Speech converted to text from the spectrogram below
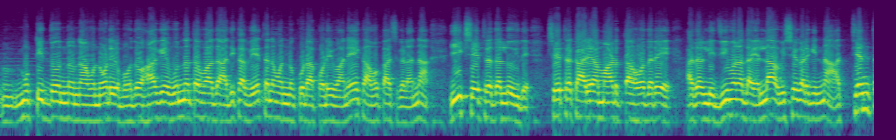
ಮುಟ್ಟಿದ್ದನ್ನು ನಾವು ನೋಡಿರಬಹುದು. ಹಾಗೆ ಉನ್ನತವಾದ ಅಧಿಕ ವೇತನವನ್ನು ಕೂಡ ಪಡೆಯುವ ಅನೇಕ ಅವಕಾಶಗಳನ್ನು ಈ ಕ್ಷೇತ್ರದಲ್ಲೂ ಇದೆ. ಕ್ಷೇತ್ರ ಕಾರ್ಯ ಮಾಡುತ್ತಾ ಹೋದರೆ ಅದರಲ್ಲಿ ಜೀವನದ ಎಲ್ಲ ವಿಷಯಗಳಿಗಿನ್ನ ಅತ್ಯಂತ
